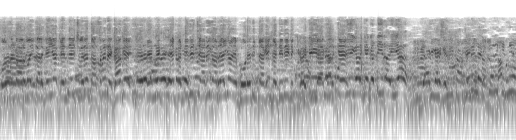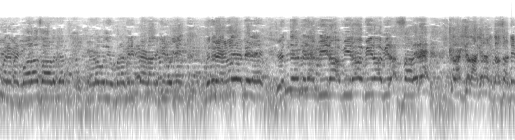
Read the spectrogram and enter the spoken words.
ਪੁਲਿਸ ਕਾਰਵਾਈ ਕਰ ਗਈ ਆ ਕਹਿੰਦੇ ਅਸੀਂ ਸਵੇਰੇ 10 ਵਜੇ ਦੇਖਾਂਗੇ। ਇਹਨੇ ਇਹ ਗੱਡੀ ਦੀ ਤਿਆਰੀ ਕਰ ਰਿਹਾ ਹੈਗਾ। ਇਹ ਬੋਰੇ ਦੀ ਪੈਕਿੰਗ ਗੱਡੀ ਦੀ ਗੱਡੀ ਪੈਕ ਕਰਕੇ ਕੀ ਕਰਕੇ ਗੱਡੀ ਰਾਈ ਆ। ਜਿਹੜੀ ਲੜਕੀ ਦੀ ਕਿੰਨੀ ਉਮਰ ਹੈ ਭਾਈ 12 ਸਾਲ ਦਾ ਮੈਡਮ ਉਹਦੀ ਉਮਰ ਹੈ ਮੇਰੀ ਭੈਣ ਵਰਗੀ ਜੋਲੀ ਮੈਨੂੰ ਜਿੱਤੇ ਮਿਲੇ। ਜਿੱਤੇ ਮਿਲੇ। ਵੀਰਾ ਵੀਰਾ ਵੀਰਾ ਵੀਰਾ ਸਾਲੇ ਨੇ ਕਲੰਕ ਲਾ ਕੇ ਰੱਖਦਾ ਸਾਡੀ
